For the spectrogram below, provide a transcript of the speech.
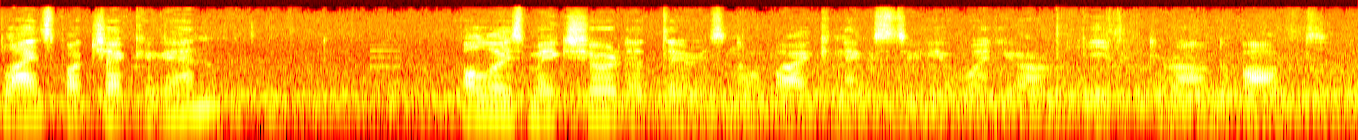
Blind spot check again. Always make sure that there is no bike next to you when you are leaving the roundabout.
